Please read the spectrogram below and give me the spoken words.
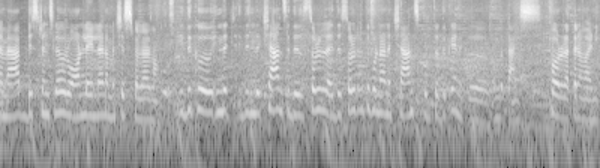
நம்ம ஆப் டிஸ்டன்ஸில் ஒரு ஆன்லைனில் நம்ம செஸ் விளாடலாம் இதுக்கு இந்த இது இந்த சான்ஸ் இது சொல்ல இது சொல்கிறதுக்கு உண்டான சான்ஸ் கொடுத்ததுக்கு எனக்கு ரொம்ப தேங்க்ஸ் ஃபார் ரத்தனவாணி.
